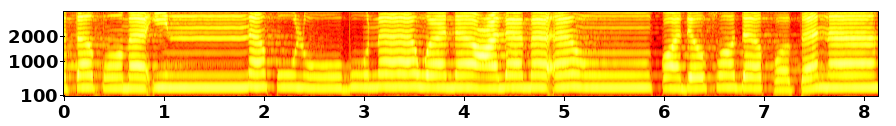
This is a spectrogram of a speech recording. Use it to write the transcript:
وتطمئن قلوبنا ونعلم أن قد صدقتنا.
